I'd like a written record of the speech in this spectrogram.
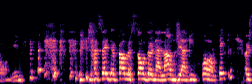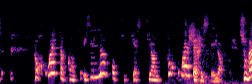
J'essaie de faire le son d'une alarme, j'y arrive pas, OK? Et c'est là qu'il faut que tu te questionnes. Pourquoi j'ai resté là? Souvent,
